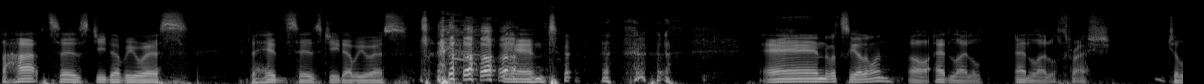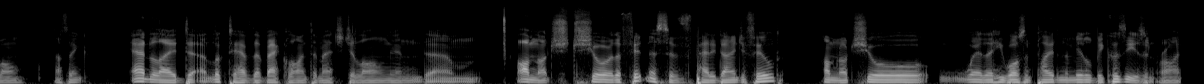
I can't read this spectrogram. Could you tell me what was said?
the heart says GWS, the head says GWS, and and what's the other one? Oh, Adelaide Adelaide will thrash Geelong, I think. Adelaide uh, look to have the back line to match Geelong, and um, I'm not sh- sure of the fitness of Paddy Dangerfield. I'm not sure whether he wasn't played in the middle because he isn't right.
